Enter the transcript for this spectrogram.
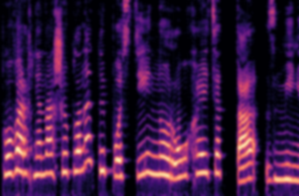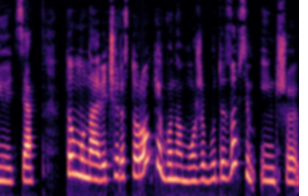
поверхня нашої планети постійно рухається та змінюється тому навіть через 100 років вона може бути зовсім іншою.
